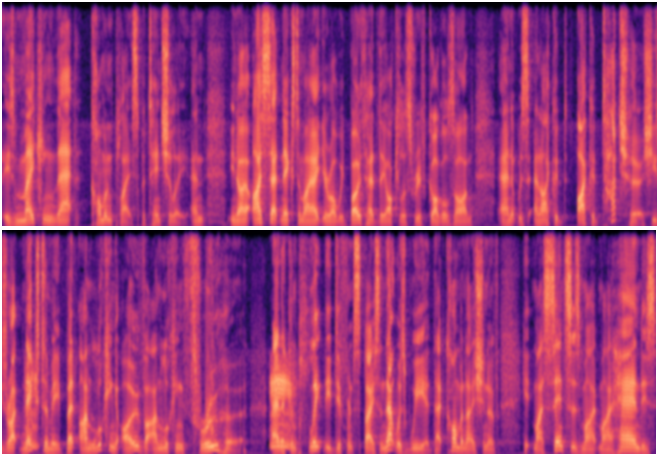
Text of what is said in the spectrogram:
is making that commonplace potentially. And you know, I sat next to my eight year old. We both had the Oculus Rift goggles on, and it was and I could I could touch her. She's right next to me, but I'm looking over. I'm looking through her. At a completely different space, and that was weird. That combination of hit my senses, my, my hand is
